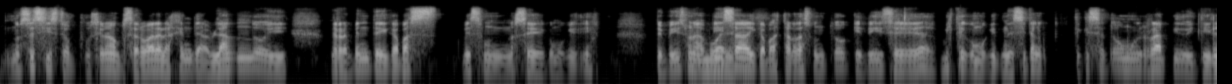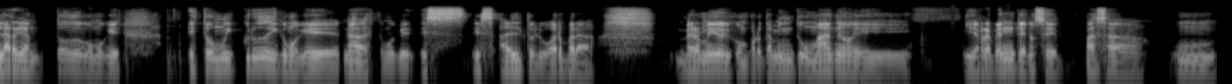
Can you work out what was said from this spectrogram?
no sé si se pusieron a observar a la gente hablando y de repente capaz ves un, no sé, como que es- te pedís una pizza y Vueltas. capaz tardás un toque, te dice, "Ah", viste, como que necesitan que sea todo muy rápido y te largan todo, como que es todo muy crudo y como que, nada, es como que es, es alto lugar para ver medio el comportamiento humano y, y de repente, no sé, pasa un,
